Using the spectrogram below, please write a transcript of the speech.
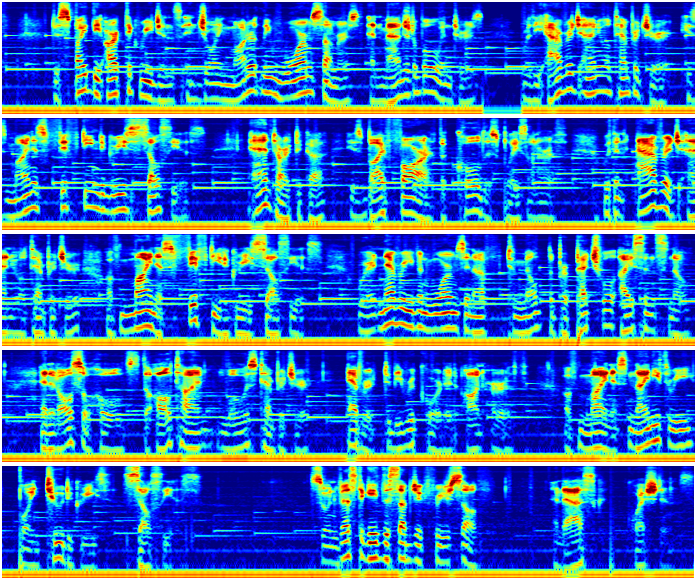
despite the Arctic regions enjoying moderately warm summers and manageable winters, where the average annual temperature is minus 15 degrees Celsius, Antarctica is by far the coldest place on Earth, with an average annual temperature of minus 50 degrees Celsius, where it never even warms enough to melt the perpetual ice and snow, and it also holds the all-time lowest temperature ever to be recorded on Earth of minus 93.2 degrees Celsius. So investigate the subject for yourself and ask questions.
